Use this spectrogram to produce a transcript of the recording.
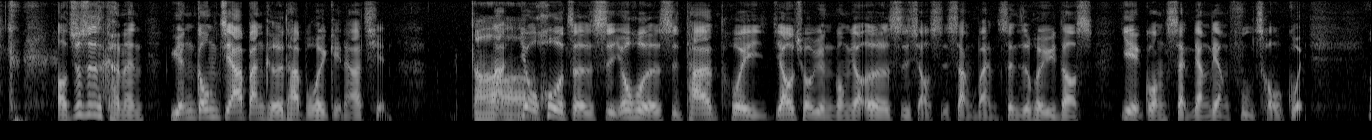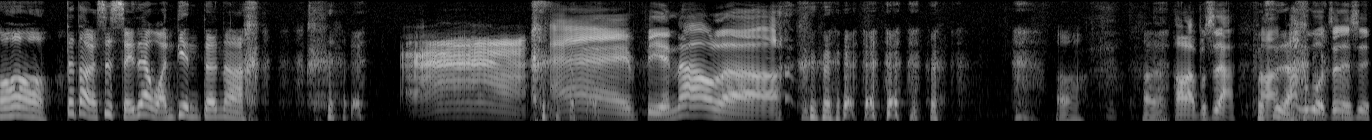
哦，就是可能员工加班，可是他不会给他钱。那哦又或者是，又或者是他会要求员工要二十四小时上班，甚至会遇到夜光闪亮亮复仇鬼哦，这到底是谁在玩电灯啊？啊！哎，别闹了。哦，好了，好了，不是啊，不是啊那如果真的是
